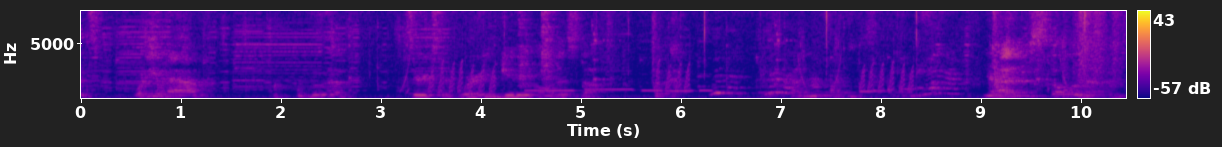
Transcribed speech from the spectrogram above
It's- What do you have, Luna? Seriously, where are you getting all this stuff? How do you find this? You had to have stolen that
